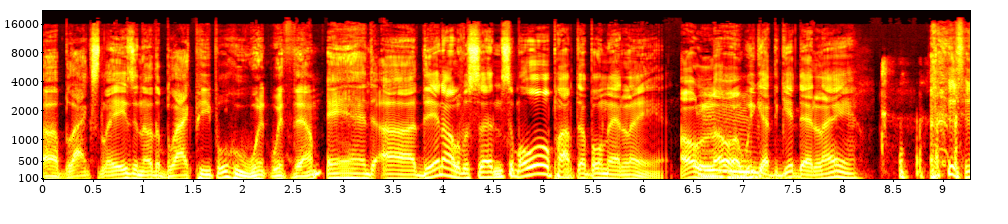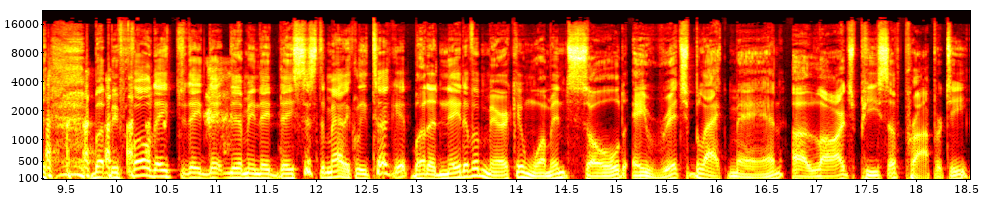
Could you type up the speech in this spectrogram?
uh, black slaves and other black people who went with them. And uh, then all of a sudden, some oil popped up on that land. Oh, Lord, we mm. got to get that land. but before they, they, they, I mean, they, they systematically took it. But a Native American woman sold a rich black man a large piece of property,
